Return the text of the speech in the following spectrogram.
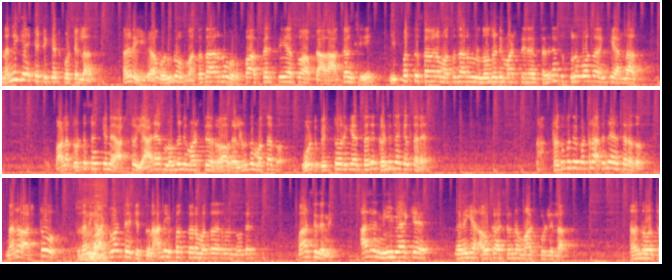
ನನಗೆ ಯಾಕೆ ಟಿಕೆಟ್ ಕೊಟ್ಟಿಲ್ಲ ಅಂತ? ಅಂದ್ರೆ ಈಗ ಒಂದು ಮತದಾರರು ಒಬ್ಬ ಅಭ್ಯರ್ಥಿ ಅಥವಾ ಆಕಾಂಕ್ಷಿ ಇಪ್ಪತ್ತು ಸಾವಿರ ಮತದಾರರನ್ನು ನೋಂದಣಿ ಮಾಡ್ತೀರಿ ಅಂತಂದ್ರೆ ಅದು ಸುಲಭವಾದ ಅಂಕಿ ಅಲ್ಲ ಅದು. ಬಹಳ ದೊಡ್ಡ ಸಂಖ್ಯೆನೆ. ಅಷ್ಟು ಯಾರ್ಯಾರು ನೋಂದಣಿ ಮಾಡ್ತಿದಾರೋ ಅವ್ರೆಲ್ರದ್ದು ಮತ ಓಟ್ ಬಿತ್ತೋರಿಗೆ ಅಂತಂದ್ರೆ ಖಂಡಿತ ಗೆಲ್ತಾರೆ. ರಘುಪತಿ ಭಟ್ರು ಅದನ್ನೇ ಹೇಳ್ತಾರೆ ಅದು. ನಾನು ಅಷ್ಟು ನನಗೆ ಅಡ್ವಾಂಟೇಜ್ ಇತ್ತು. ನಾನು ಇಪ್ಪತ್ತು ಸಾವಿರ ಮತದಾರರನ್ನು ನೋಂದಣಿ ಮಾಡ್ತಿದ್ದೇನೆ. ಆದ್ರೆ ನೀವ್ಯಾಕೆ ನನಗೆ ಅವಕಾಶವನ್ನ ಮಾಡಿಕೊಡ್ಲಿಲ್ಲ ಅನ್ನುವಂತ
